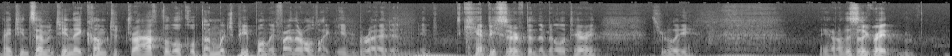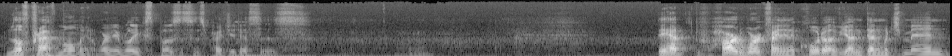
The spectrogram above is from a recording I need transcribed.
1917, they come to draft the local Dunwich people, and they find they're all like inbred and, and can't be served in the military. It's really, you know, this is a great Lovecraft moment where he really exposes his prejudices. Um, they had hard work finding a quota of young Dunwich men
